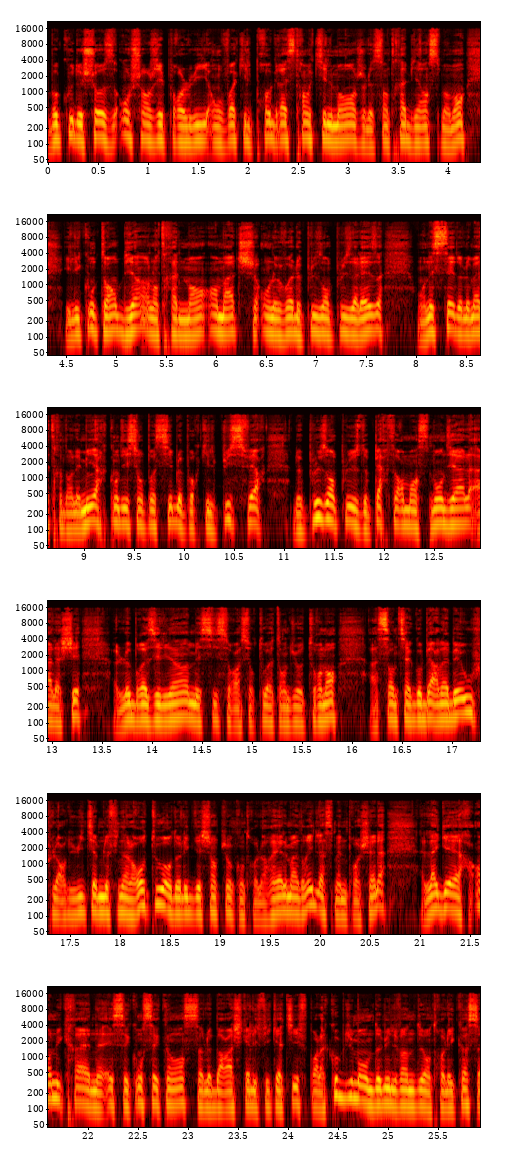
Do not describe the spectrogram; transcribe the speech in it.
Beaucoup de choses ont changé pour lui. On voit qu'il progresse tranquillement. Je le sens très bien en ce moment. Il est content, bien à l'entraînement, en match. On le voit de plus en plus à l'aise. On essaie de le mettre dans les meilleures conditions possibles pour qu'il puisse faire de plus en plus de performances mondiales à lâcher le Brésilien. Messi sera surtout attendu au tournant à Santiago Bernabéu lors du huitième de finale retour de Ligue des Champions contre le Real Madrid la semaine prochaine. La guerre en Ukraine et ses conséquences, le barrage qualificatif pour la Coupe du Monde 2022 entre l'Écosse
